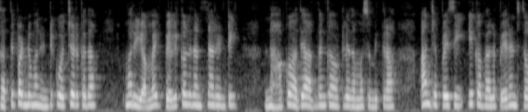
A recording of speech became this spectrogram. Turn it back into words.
సత్యపండు మన ఇంటికి వచ్చాడు కదా మరి ఈ అమ్మాయికి పెళ్ళి కలదంటున్నారేంటి? నాకు అదే అర్థం కావట్లేదమ్మా సుమిత్ర అని చెప్పేసి ఇక వాళ్ళ పేరెంట్స్తో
